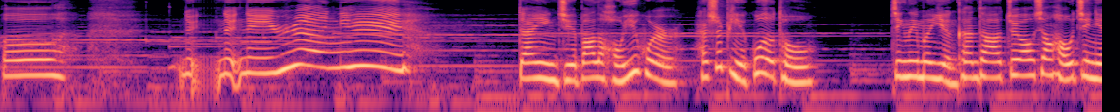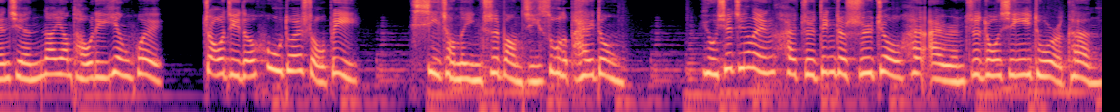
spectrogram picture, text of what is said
呃，你你你愿意？丹影结巴了好一会儿，还是撇过了头。精灵们眼看他就要像好几年前那样逃离宴会，着急的互推手臂，细长的银翅膀急速的拍动。有些精灵还直盯着狮鹫和矮人智多星伊图尔看，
